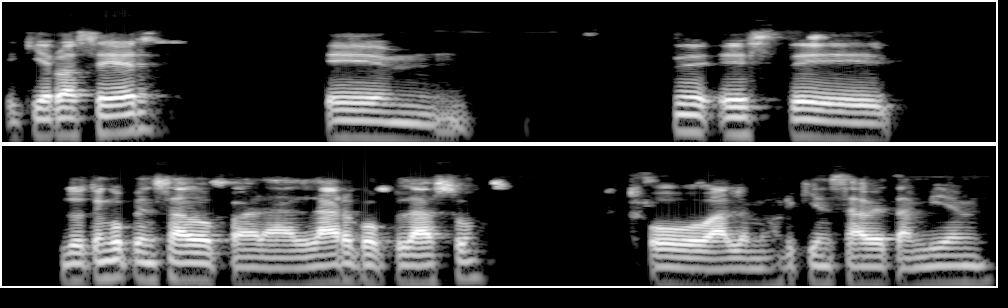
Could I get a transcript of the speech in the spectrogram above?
que quiero hacer. Em, e, este, lo tengo pensado para largo plazo, o a lo mejor, quién sabe también,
